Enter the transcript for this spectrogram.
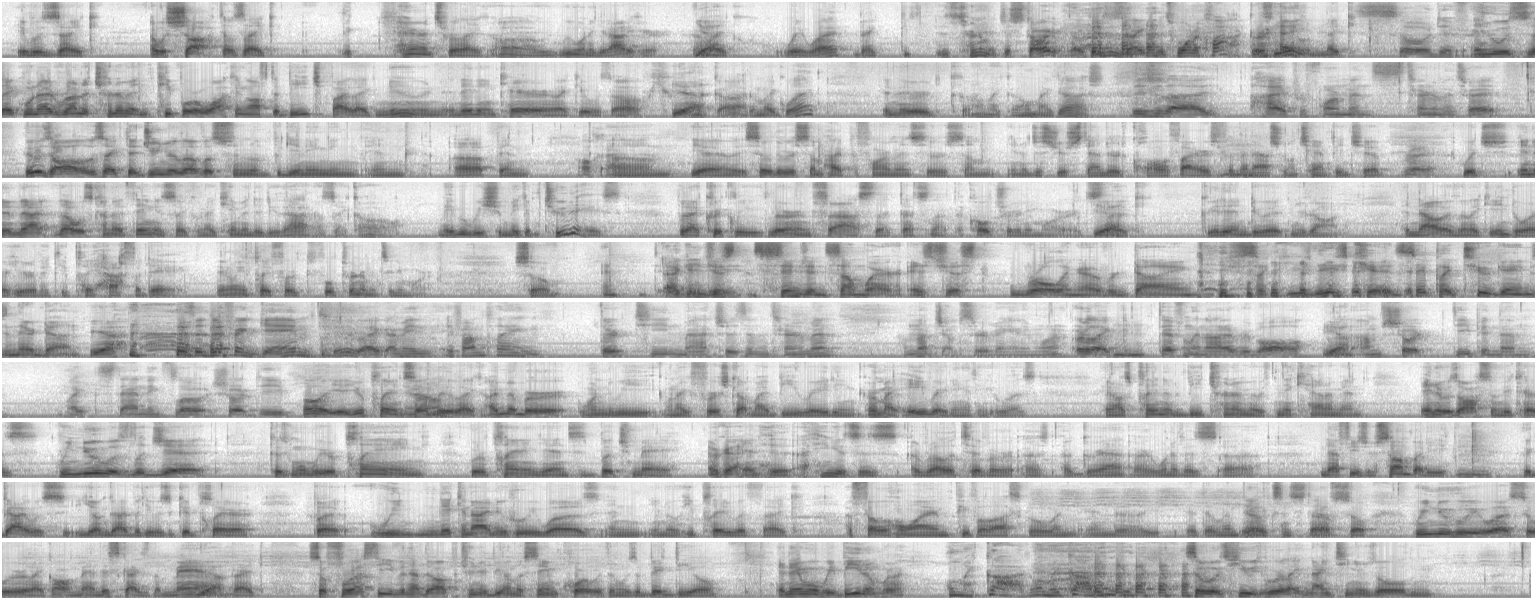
it was like I was shocked. I was like, the parents were like, "Oh, we, want to get out of here." I'm Yeah. like, "Wait, what? Like this tournament just started. Like this is like it's one o'clock. It's Right. noon. Like." So different. And it was like when I'd run a tournament and people were walking off the beach by like noon and they didn't care. Like it was, oh, phew, Yeah. God. I'm like, what? And they were, oh, I'm like, oh my gosh. These are the high performance tournaments, right? It was all, it was like the junior levels from the beginning and, and up. And Of. um, yeah, so there was some high performance. There was some, you know, just your standard qualifiers for the national championship. Right. Which, and then that, that was kind of thing. Is like when I came in to do that, I was like, oh, maybe we should make them two days. But I quickly learned fast that that's not the culture anymore. It's Yeah. like get in, do it, and you're gone. And now even like indoor here, like they play half a day. They don't even play full, full tournaments anymore. So And I can just Sinjin somewhere is just rolling over, dying. Just like these kids, they play two games and they're done. yeah, it's a different game too. Like I mean, if I'm playing 13 matches in the tournament, I'm not jump serving anymore, or like definitely not every ball. Mm-hmm. Yeah. I'm, I'm short deep in them, like standing float, short deep. Oh yeah, you're playing You somebody know? like I remember when we when I first got my B rating or my A rating I think it was, and I was playing in a B tournament with Nick Hanneman, and it was awesome because we knew it was legit because when we were playing, we were playing against Butch May. Okay. And his, I think it's his a relative or a, a grand or one of his uh, nephews or somebody. Mm-hmm. The guy was a young guy, but he was a good player. But we Nick and I knew who he was, and you know he played with like a fellow Hawaiian, P. Velasco, and, and uh, at the Olympics and stuff. yep. So we knew who he was. So we were like, oh man, this guy's the man. Like, so for us to even have the opportunity to be on the same court with him was a big deal. And then when we beat them, we're like, oh my god, oh my god. so it was huge. We were like 19 years old, and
